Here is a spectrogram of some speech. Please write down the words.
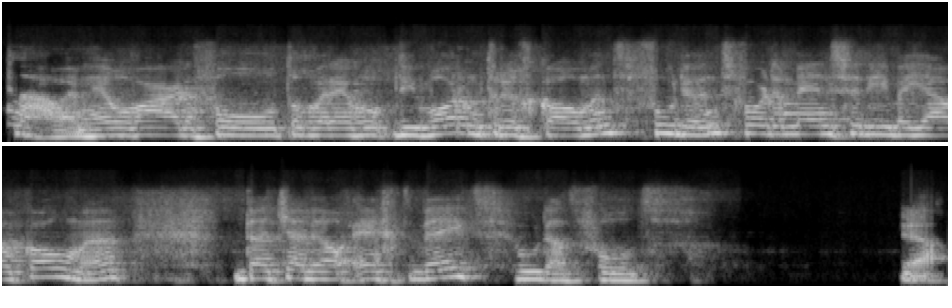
Nou, en heel waardevol, toch weer even op die worm terugkomend, voedend voor de mensen die bij jou komen, dat jij wel echt weet hoe dat voelt. Ja.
